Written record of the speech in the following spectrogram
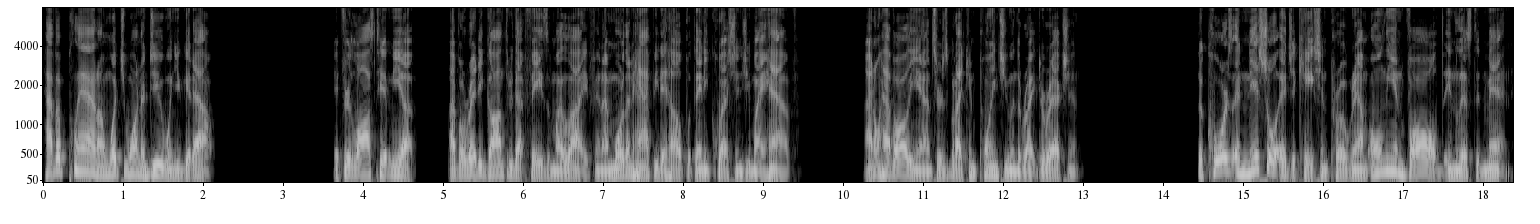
have a plan on what you want to do when you get out. If you're lost, hit me up. I've already gone through that phase of my life, and I'm more than happy to help with any questions you might have. I don't have all the answers, but I can point you in the right direction. The Corps' initial education program only involved enlisted men,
